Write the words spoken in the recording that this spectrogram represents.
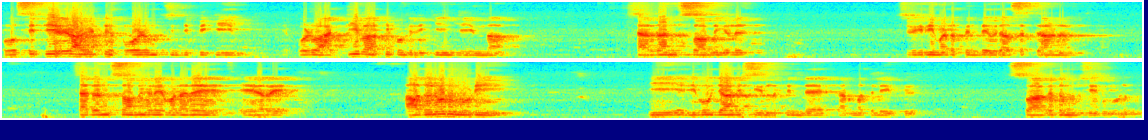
പോസിറ്റീവായിട്ട് എപ്പോഴും ചിന്തിപ്പിക്കുകയും എപ്പോഴും ആക്റ്റീവാക്കിക്കൊണ്ടിരിക്കുകയും ചെയ്യുന്ന ശാരദാനന്ദ സ്വാമികൾ ശിവഗിരി മഠത്തിന്റെ ഒരു അസറ്റാണ്. ശാരദാനന്ദ സ്വാമികളെ വളരെ ഏറെ ആദരോടുകൂടി ഈ വിശീലനത്തിന്റെ കർമ്മത്തിലേക്ക് സ്വാഗതം ചെയ്തുകൊള്ളുന്നു.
